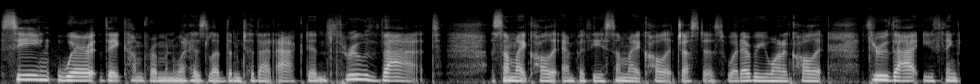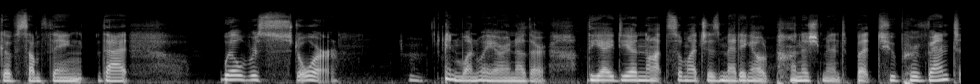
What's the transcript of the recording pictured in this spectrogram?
seeing where they come from and what has led them to that act and through that some might call it empathy some might call it justice whatever you want to call it through that you think of something that will restore hmm. in one way or another. The idea not so much as meting out punishment, but to prevent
